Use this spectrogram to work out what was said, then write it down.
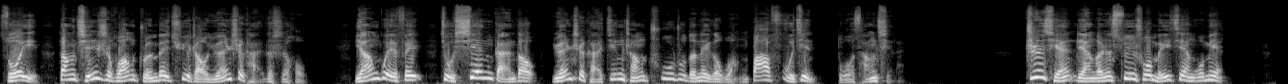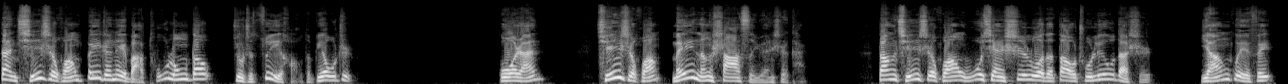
所以当秦始皇准备去找袁世凯的时候，杨贵妃就先赶到袁世凯经常出入的那个网吧附近躲藏起来。之前两个人虽说没见过面，但秦始皇背着那把屠龙刀就是最好的标志。果然，秦始皇没能杀死袁世凯。当秦始皇无限失落的到处溜达时，杨贵妃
